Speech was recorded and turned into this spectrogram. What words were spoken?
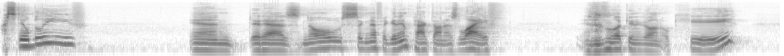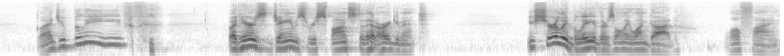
I still believe. And it has no significant impact on his life. And I'm looking and going, okay, Glad you believe. but here's James' response to that argument You surely believe there's only one God. Well, fine.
